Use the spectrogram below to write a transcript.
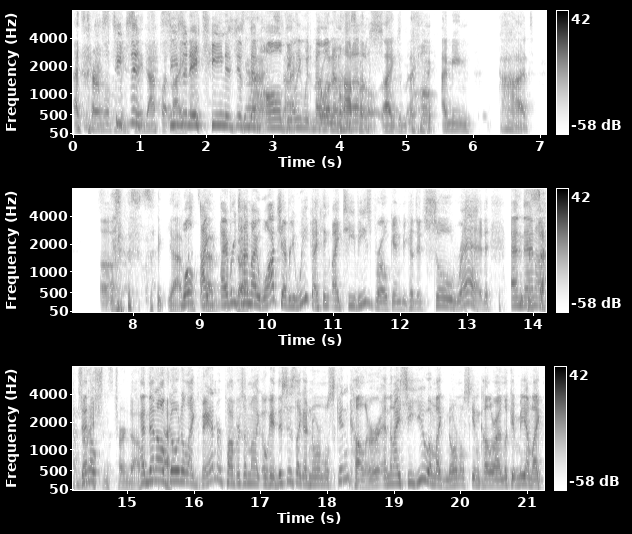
That's terrible for me to say Season, that, but season like, 18 is just them all it's like dealing with melanoma. in hospital. Like, They're I mean, God. Uh, it's like yeah. well, I, every time. I watch every week, I think my TV's broken because it's so red. And then, the I, then I'll, turned up, and then I'll Yeah. go to like Vanderpump or something I'm like, okay, this is like a normal skin color. And then I see you, I'm like normal skin color. I look at me, I'm like,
